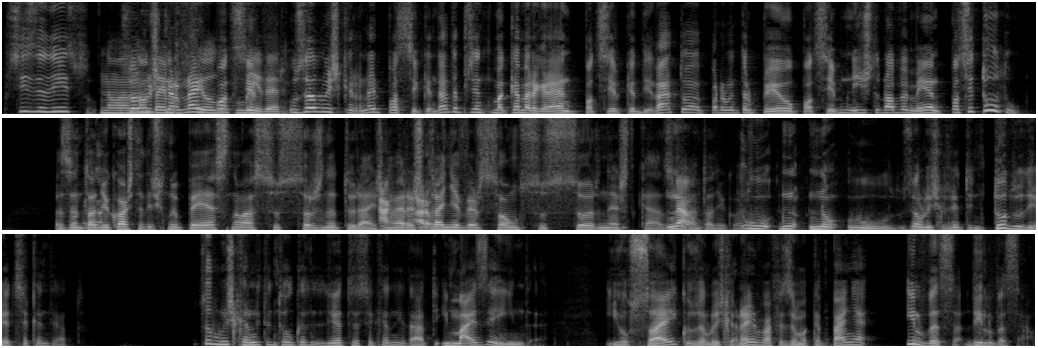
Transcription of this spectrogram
Precisa disso. Não, o não Luís Carneiro pode ser. Líder. O José Luís Carneiro pode ser candidato a presidente de uma Câmara Grande, pode ser candidato a Parlamento Europeu, pode ser ministro novamente, pode ser tudo. Mas António Costa diz que no PS não há sucessores naturais. Ah, não era claro. estranho haver só um sucessor neste caso não, António Costa? O, no, o José Luís Carneiro tem todo o direito de ser candidato. O José Luís Carneiro tem todo o direito de ser candidato. E mais ainda. E eu sei que o José Luís Carneiro vai fazer uma campanha de elevação.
